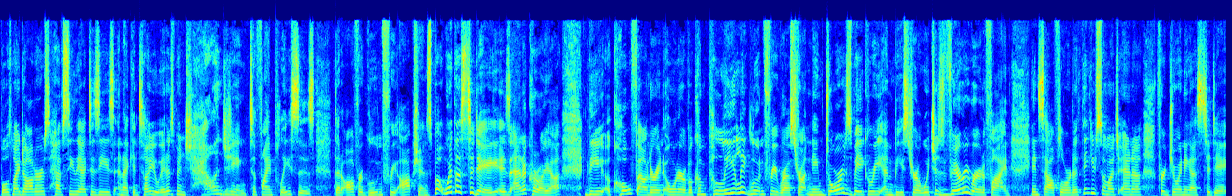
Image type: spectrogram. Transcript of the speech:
Both my daughters have celiac disease, and I can tell you it has been challenging to find places that offer gluten-free options. But with us today is Ana Crolla, the co-founder and owner of a completely gluten-free restaurant named Dora's Bakery and Bistro, which is very rare to find in South Florida. Thank you so much, Ana, for joining us today.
